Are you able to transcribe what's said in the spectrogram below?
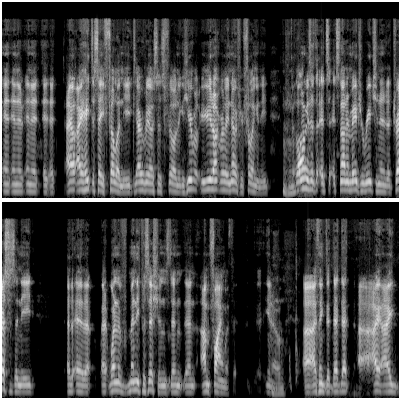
And and it, and it, it, it I, I hate to say fill a need because everybody else says fill a need because you you don't really know if you're filling a need. Mhm. As long as it's, it's it's not a major reach and it addresses a need, at, at, a, at one of many positions, then then I'm fine with it. You know, mm-hmm. uh, I think that that that I, I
